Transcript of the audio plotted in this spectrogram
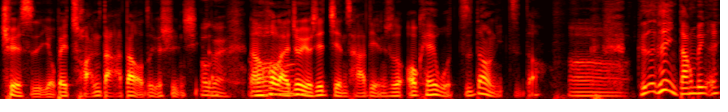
确实有被传达到这个讯息。OK，然后后来就有些检查点，就说 OK，我知道你知道。哦，可是可是你当兵，哎，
